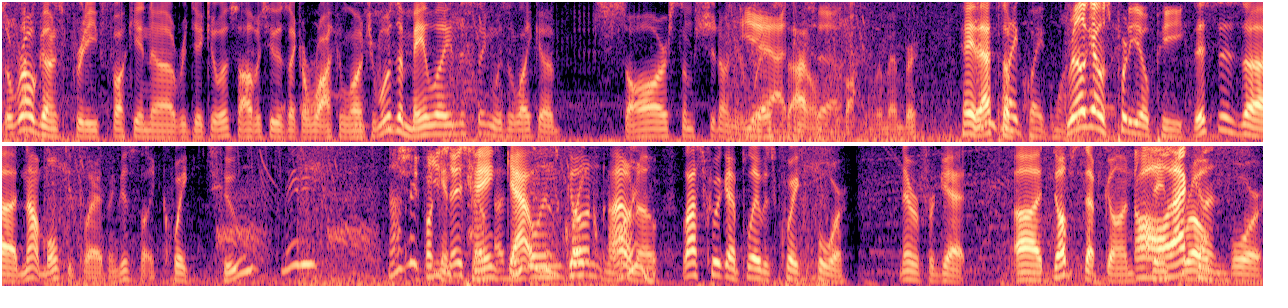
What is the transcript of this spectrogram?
So railgun's pretty fucking uh, ridiculous. Obviously, there's like a rocket launcher. What was a melee in this thing? Was it like a saw or some shit on your Yeah, I wrist? think don't so. fucking remember. Hey, Didn't that's play a. Quake 1. Railgun was pretty OP. This is uh, not multiplayer. I think this is like Quake 2, maybe. Not If you Fucking say so. tank I Gatlin's is Quake gun. I don't know. Last Quake I played was Quake 4. Never forget. Uh, dubstep gun. Oh, Saints that Row gun's 4.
